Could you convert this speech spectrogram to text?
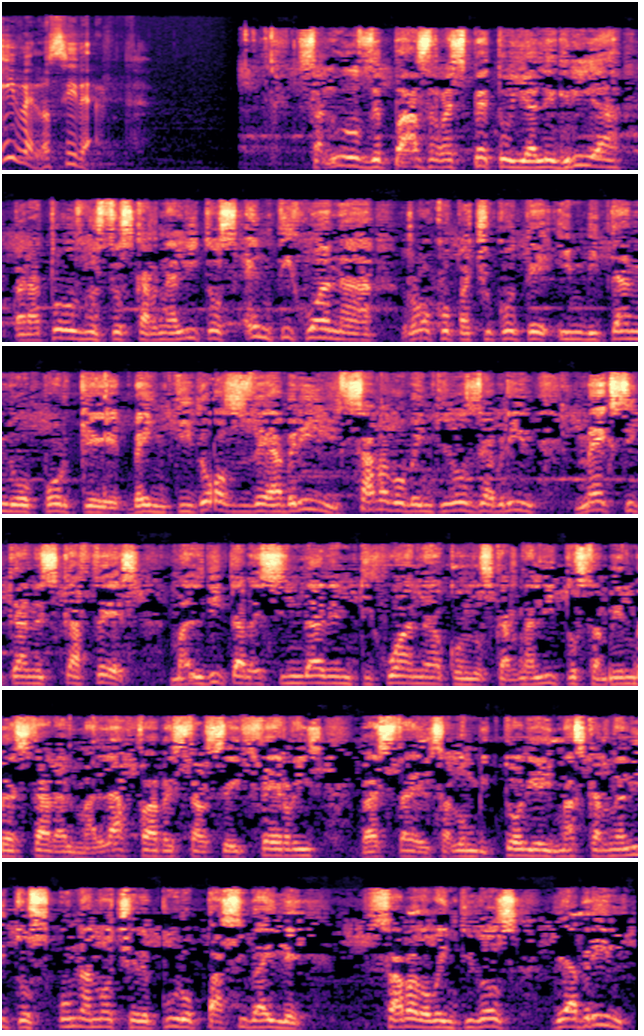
y velocidad. Saludos de paz, respeto y alegría para todos nuestros carnalitos en Tijuana. Rocco Pachucote invitando porque 22 de abril, sábado 22 de abril, Mexican Cafés, maldita vecindad en Tijuana con los carnalitos. También va a estar Almalafa, va a estar Safe Ferris, va a estar el Salón Victoria y más carnalitos. Una noche de puro paz y baile. Sábado 22 de abril,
